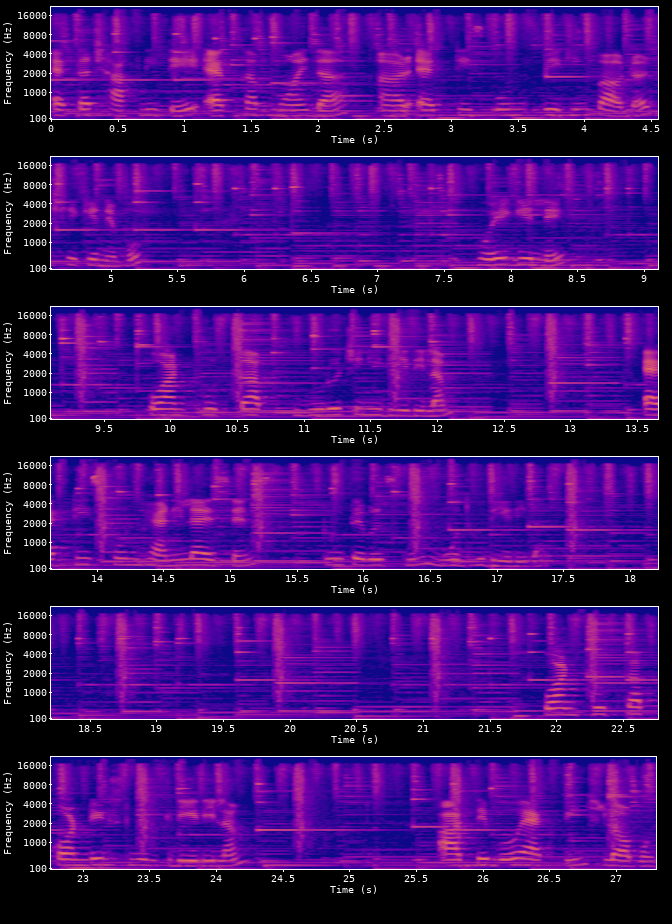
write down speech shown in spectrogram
একটা ছাঁকনিতে এক কাপ ময়দা আর এক স্পুন বেকিং পাউডার ছেঁকে নেব। হয়ে গেলে ওয়ান ফোর কাপ গুঁড়ো চিনি দিয়ে দিলাম। এক spoon vanilla essence two tablespoon মধু দিয়ে দিলাম। One fourth cup condensed milk দিয়ে দিলাম। আর দেব এক পিঞ্চ লবণ।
